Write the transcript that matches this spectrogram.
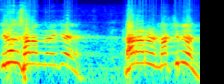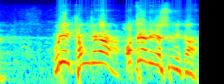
이런 사람들에게 나라를 맡기면 우리 경제가 어떻게 되겠습니까?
